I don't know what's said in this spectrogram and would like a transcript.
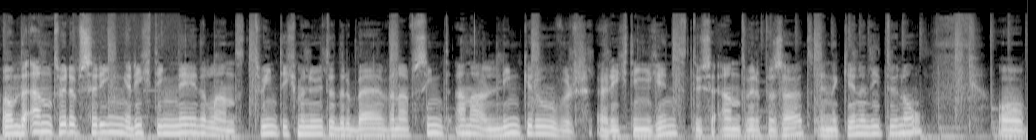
Op de Antwerpse ring richting Nederland. 20 minuten erbij vanaf Sint-Anna Linkeroever richting Gent tussen Antwerpen-Zuid en de Kennedy-tunnel. Op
